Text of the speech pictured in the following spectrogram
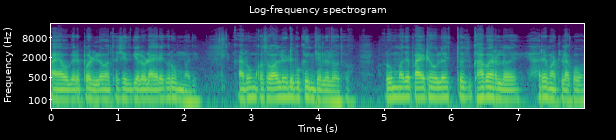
पाया वगैरे पडलो तसेच गेलो डायरेक्ट रूममध्ये कारण रूम कसं ऑलरेडी बुकिंग केलेलं होतं. रूममध्ये पाय ठेवले तर घाबरलं आहे अरे म्हटला कोण?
